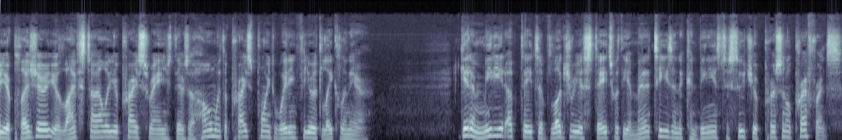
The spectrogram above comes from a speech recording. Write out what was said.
your pleasure, your lifestyle, or your price range, there's a home with a price point waiting for you at Lake Lanier. Get immediate updates of luxury estates with the amenities and the convenience to suit your personal preference.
